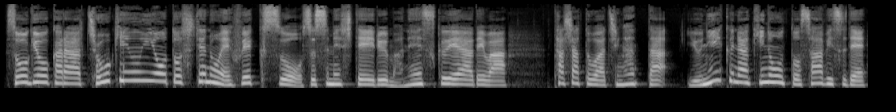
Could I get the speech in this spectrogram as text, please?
創業から長期運用としての FX をお勧めしているマネースクエアでは、他社とは違ったユニークな機能とサービスで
